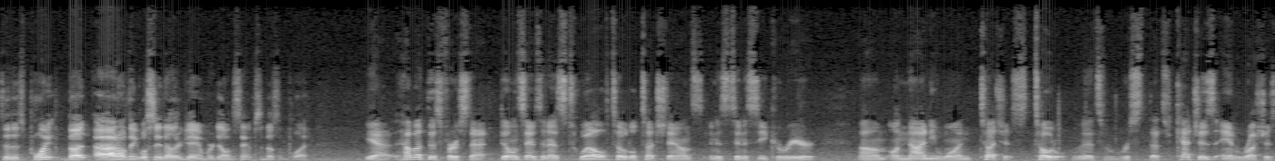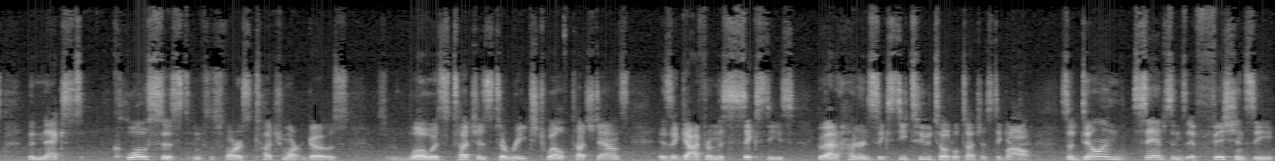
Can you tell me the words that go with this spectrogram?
to this point. But I don't think we'll see another game where Dylan Sampson doesn't play. Yeah, how about this first stat? Dylan Sampson has 12 total touchdowns in his Tennessee career um, on 91 touches total. That's that's catches and rushes. The next closest, as far as touch mark goes, lowest touches to reach 12 touchdowns is a guy from the 60s who had 162 total touches to get wow. there. So Dylan Sampson's efficiency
